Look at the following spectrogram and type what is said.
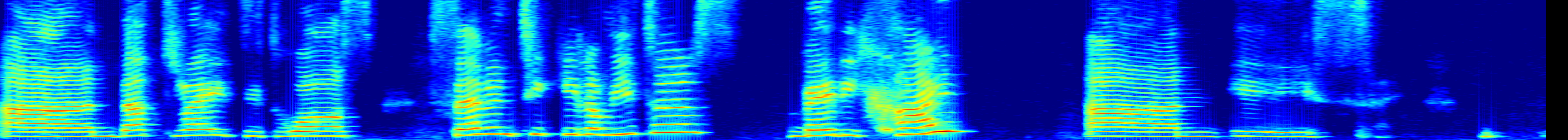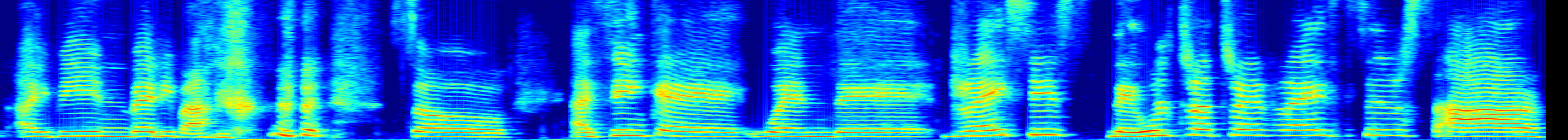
And that rate it was 70 kilometers very high and is I've been very bad. So I think uh, when the races the ultra trail races are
